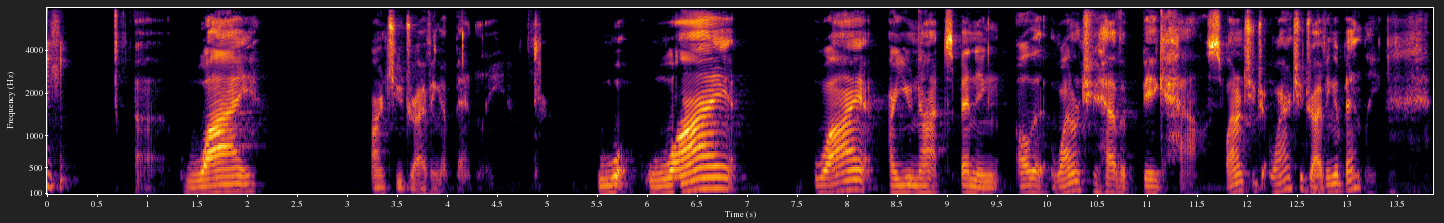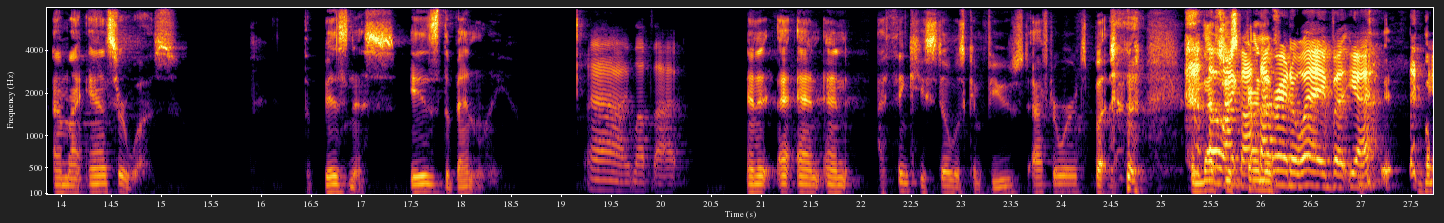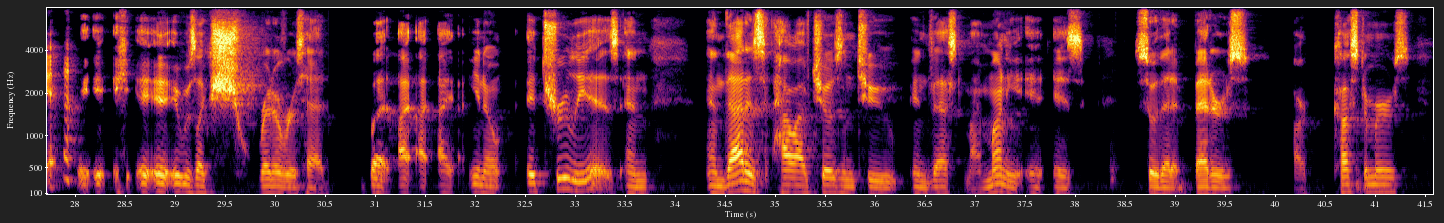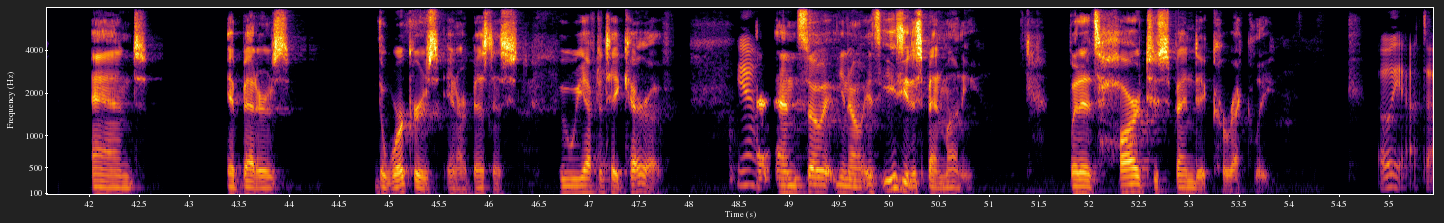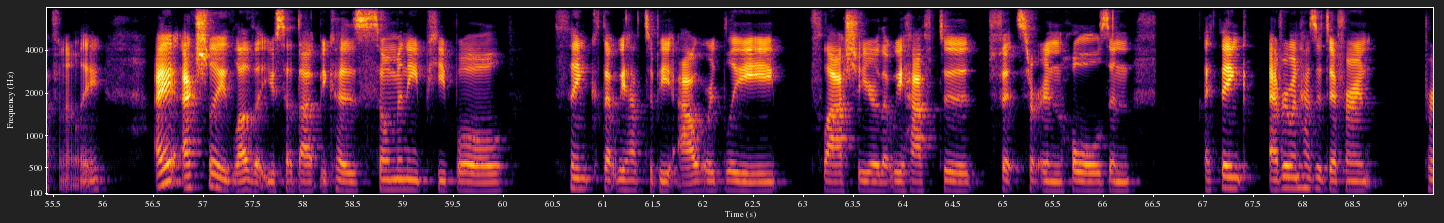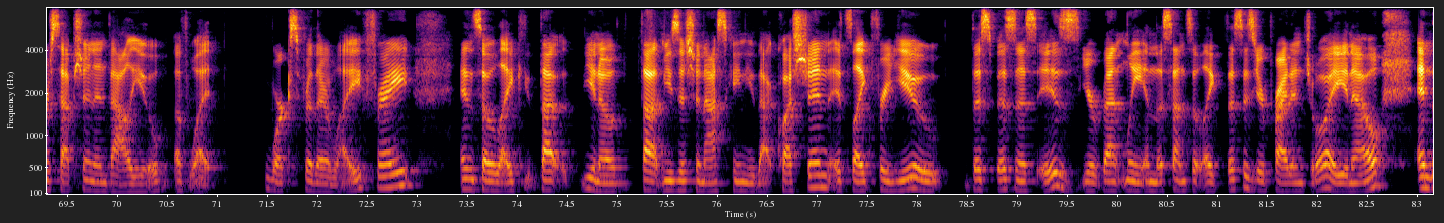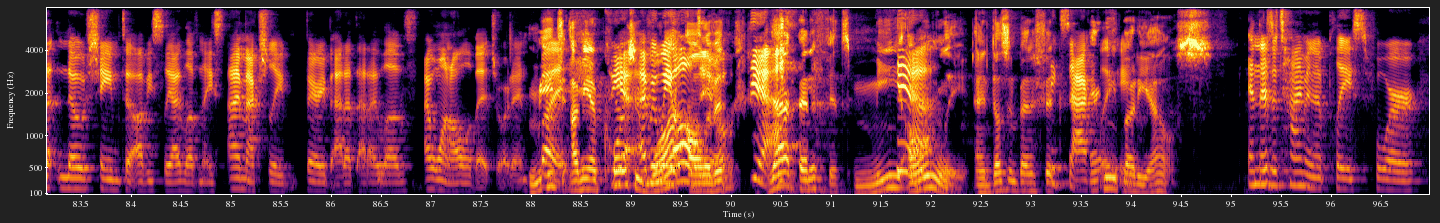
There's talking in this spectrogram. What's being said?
uh, why aren't you driving a bentley why why are you not spending all that why don't you have a big house why don't you why aren't you driving a bentley and my answer was the business is the bentley Ah, I love that. And it, and and I think he still was confused afterwards, but and that's oh, just I got kind that of, right away. But yeah, but yeah. It, it, it, was like right over his head. But I, I, I, you know, it truly is, and and that is how I've chosen to invest my money is so that it betters our customers and it betters the workers in our business who we have to take care of yeah. And so, you know, it's easy to spend money, but it's hard to spend it correctly. Oh, yeah, definitely. I actually love that you said that because so many people think that we have to be outwardly flashy or that we have to fit certain holes. And I think everyone has a different perception and value of what works for their life, right? And so, like that, you know, that musician asking you that question, it's like for you, this business is your Bentley in the sense that like this is your pride and joy, you know? And no shame to obviously I love nice. I'm actually very bad at that. I love I want all of it, Jordan. Me but, I mean, of course yeah, you I mean, want all, all of it. Yeah. That benefits me yeah. only and doesn't benefit exactly. anybody else. And there's a time and a place for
